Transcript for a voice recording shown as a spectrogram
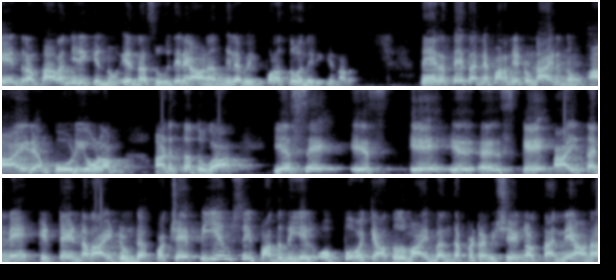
കേന്ദ്രം തടഞ്ഞിരിക്കുന്നു എന്ന സൂചനയാണ് നിലവിൽ പുറത്തു വന്നിരിക്കുന്നത്. നേരത്തെ തന്നെ പറഞ്ഞിട്ടുണ്ടായിരുന്നു ആയിരം കോടിയോളം അടുത്ത തുക S A S A S K ആയി തന്നെ കിട്ടേണ്ടതായിട്ടുണ്ട്. പക്ഷേ പി എം സി പദ്ധതിയിൽ ഒപ്പുവെക്കാത്തതുമായി ബന്ധപ്പെട്ട വിഷയങ്ങൾ തന്നെയാണ്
